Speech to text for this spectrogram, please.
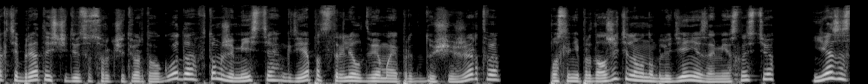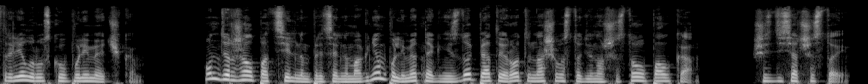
октября 1944 года, в том же месте, где я подстрелил две мои предыдущие жертвы, после непродолжительного наблюдения за местностью, я застрелил русского пулеметчика. Он держал под сильным прицельным огнем пулеметное гнездо 5-й роты нашего 196-го полка, 66-й.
